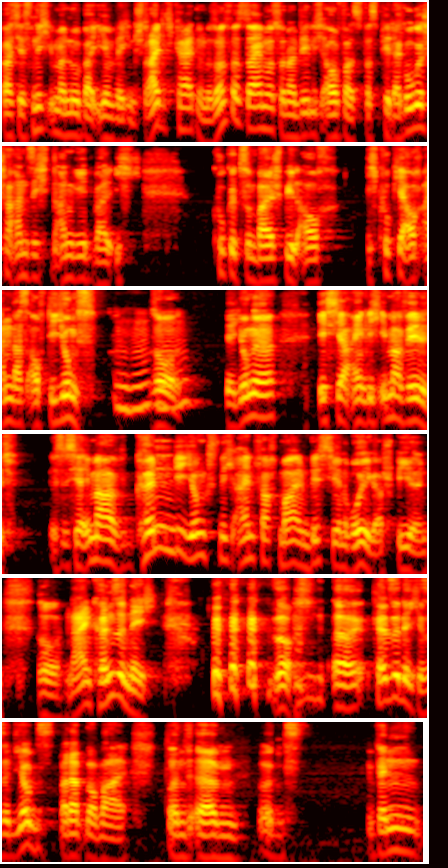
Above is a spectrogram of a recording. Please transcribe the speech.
was jetzt nicht immer nur bei irgendwelchen Streitigkeiten oder sonst was sein muss, sondern wirklich auch was, was pädagogische Ansichten angeht, weil ich gucke zum Beispiel auch ich gucke ja auch anders auf die Jungs. Mhm, so, mhm. der Junge ist ja eigentlich immer wild. Es ist ja immer, können die Jungs nicht einfach mal ein bisschen ruhiger spielen? So, nein, können sie nicht. so, äh, können sie nicht, es sind Jungs, verdammt normal. Und, ähm, und wenn,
